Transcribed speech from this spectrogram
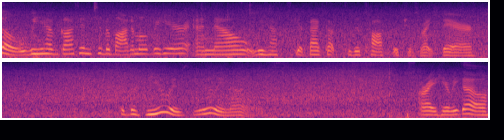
So we have gotten to the bottom over here and now we have to get back up to the top which is right there. But the view is really nice. All right, here we go.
